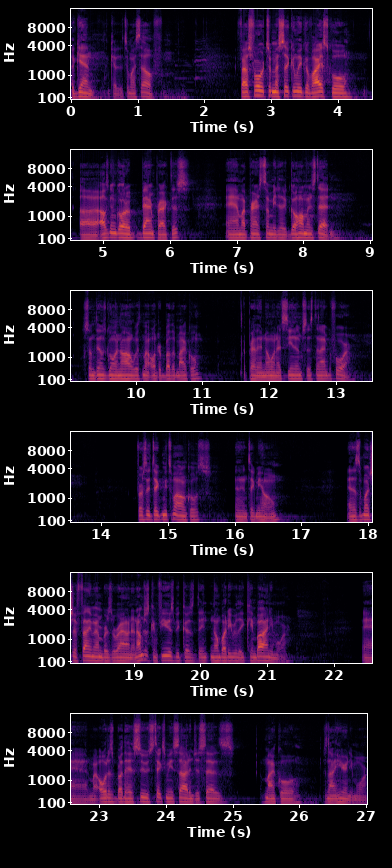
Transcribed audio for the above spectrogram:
Again, I kept it to myself. Fast forward to my second week of high school, uh, I was going to go to band practice, and my parents told me to go home instead. Something was going on with my older brother, Michael. Apparently, no one had seen him since the night before. First, they took me to my uncle's, and then took me home and there's a bunch of family members around, and I'm just confused because they, nobody really came by anymore. And my oldest brother, Jesus, takes me aside and just says, Michael is not here anymore.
